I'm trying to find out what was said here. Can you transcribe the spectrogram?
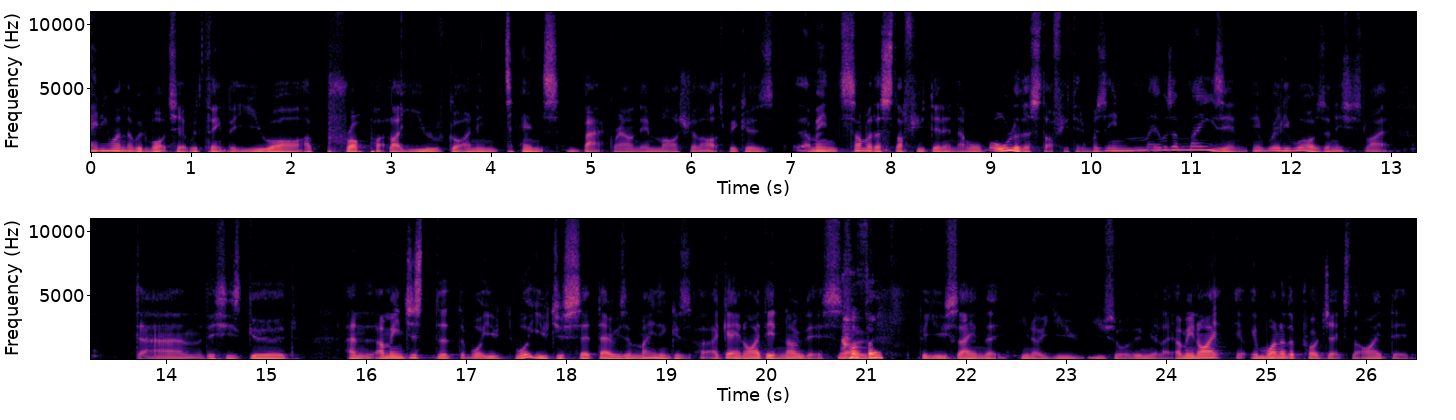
Anyone that would watch it would think that you are a proper, like you've got an intense background in martial arts because, I mean, some of the stuff you did in that, well, all of the stuff you did was in, it was amazing. It really was, and it's just like, damn, this is good. And I mean, just the, the, what you what you just said there is amazing because again, I didn't know this. So Oh, for you saying that you know you you sort of emulate i mean i in one of the projects that i did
